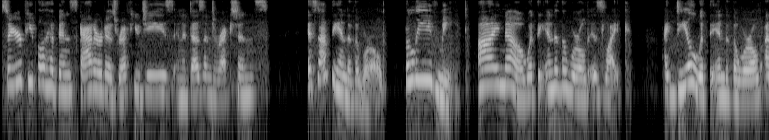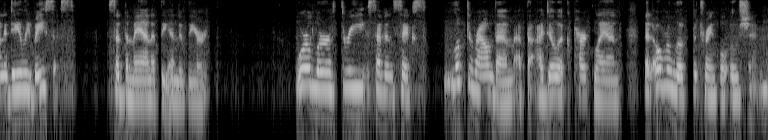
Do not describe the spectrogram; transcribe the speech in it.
So your people have been scattered as refugees in a dozen directions? It's not the end of the world. Believe me, I know what the end of the world is like. I deal with the end of the world on a daily basis, said the man at the end of the earth. Wordler 376 looked around them at the idyllic parkland that overlooked the tranquil ocean.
